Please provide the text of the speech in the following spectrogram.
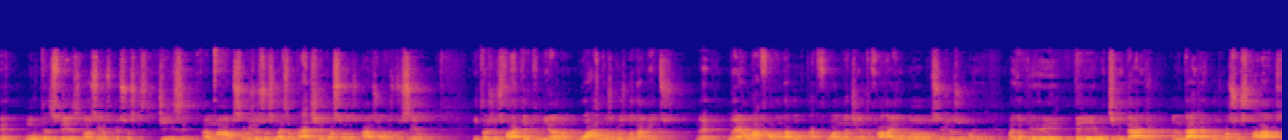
Né? Muitas vezes nós vemos pessoas que dizem amar o Senhor Jesus, mas não praticam as, suas, as obras do Senhor. Então Jesus fala: aquele que me ama, guarda os meus mandamentos. Né? Não é amar falando da boca para fora. Não adianta falar eu amo o Senhor Jesus, mas, mas não querer ter intimidade, andar de acordo com as suas palavras.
